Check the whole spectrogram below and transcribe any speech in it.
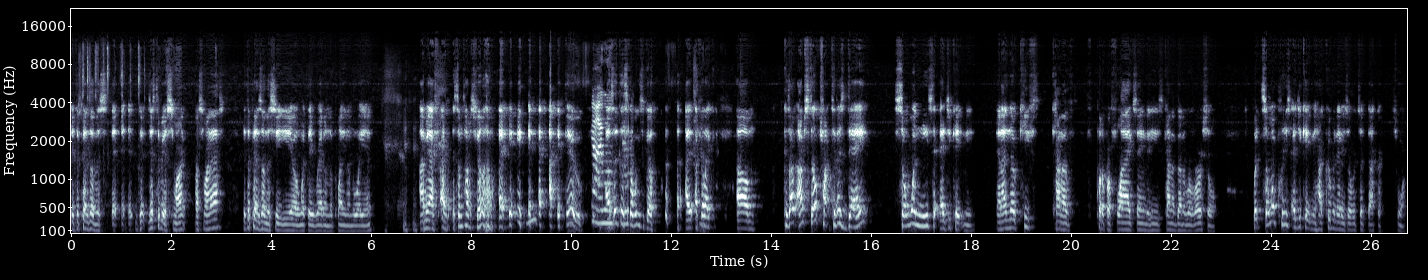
it depends on this. It, it, it- just to be a smart a smart ass, it depends on the CEO and what they read on the plane on the way in. I mean, I, I sometimes feel that way. I do. Yeah, I I said this a couple weeks ago. I, I feel like, um, because I'm, I'm still trying to this day, someone needs to educate me. And I know Keith kind of put up a flag saying that he's kind of done a reversal. But someone please educate me how Kubernetes overtook Docker Swarm.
